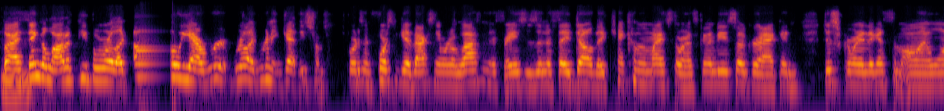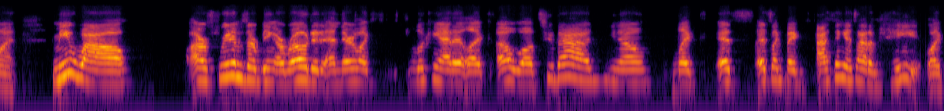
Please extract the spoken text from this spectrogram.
But I Mhm. think a lot of people were like, oh, yeah, we're, we're like, we're going to get these Trump supporters and force them to get vaccinated. We're going to laugh in their faces. And if they don't, they can't come in my store. It's going to be so great. I can discriminate against them all I want. Meanwhile, our freedoms are being eroded and they're like looking at it like, oh, well, too bad. You know, like it's, it's like they, I think it's out of hate. Like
